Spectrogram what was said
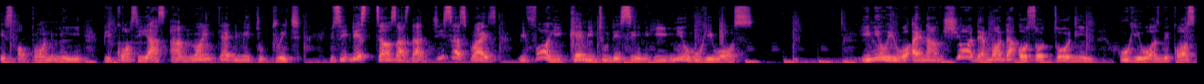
is upon me because he has anointed me to preach." You see, this tells us that Jesus Christ, before he came into the scene, he knew who he was. He knew he was, and I'm sure the mother also told him who he was because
